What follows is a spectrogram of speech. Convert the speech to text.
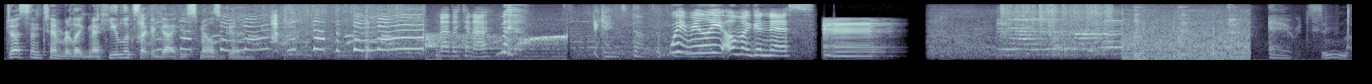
Justin Timberlake. Now he looks like a guy who smells good. Neither can I. Wait, really? Oh my goodness. Air, it's in my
